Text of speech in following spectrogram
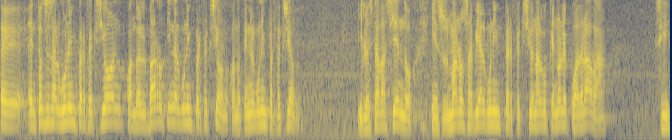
eh, entonces alguna imperfección, cuando el barro tiene alguna imperfección, cuando tenía alguna imperfección, y lo estaba haciendo, y en sus manos había alguna imperfección, algo que no le cuadraba, ¿sí?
